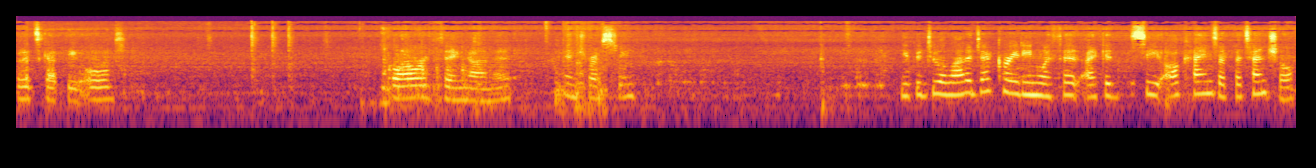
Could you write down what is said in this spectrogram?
but it's got the old flower thing on it. Interesting. You could do a lot of decorating with it. I could see all kinds of potential.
